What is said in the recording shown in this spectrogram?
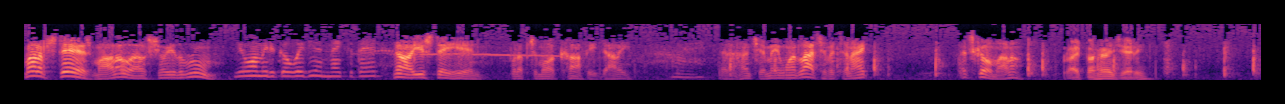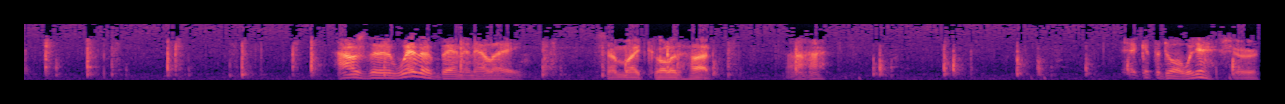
Come on upstairs, Marlowe. I'll show you the room. You want me to go with you and make the bed? No, you stay here and put up some more coffee, Dolly. All right. Got a hunch I may want lots of it tonight. Let's go, Marlowe. Right behind you, Eddie. How's the weather been in L.A.? Some might call it hot. Uh-huh. Uh, get the door, will you? Sure.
